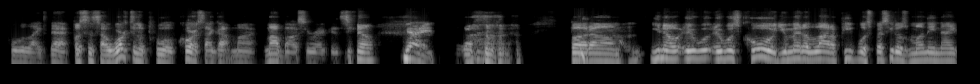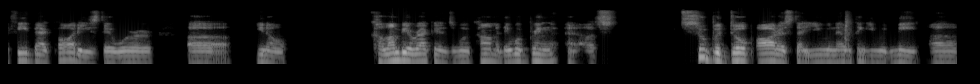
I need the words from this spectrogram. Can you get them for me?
pool like that. But since i worked in a pool of course i got my my box of records you know? Right. But um you know it, it was cool. You met a lot of people especially those monday night feedback parties. There were uh you know columbia records would come and they would bring a, super dope artists that you would never think you would meet uh,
